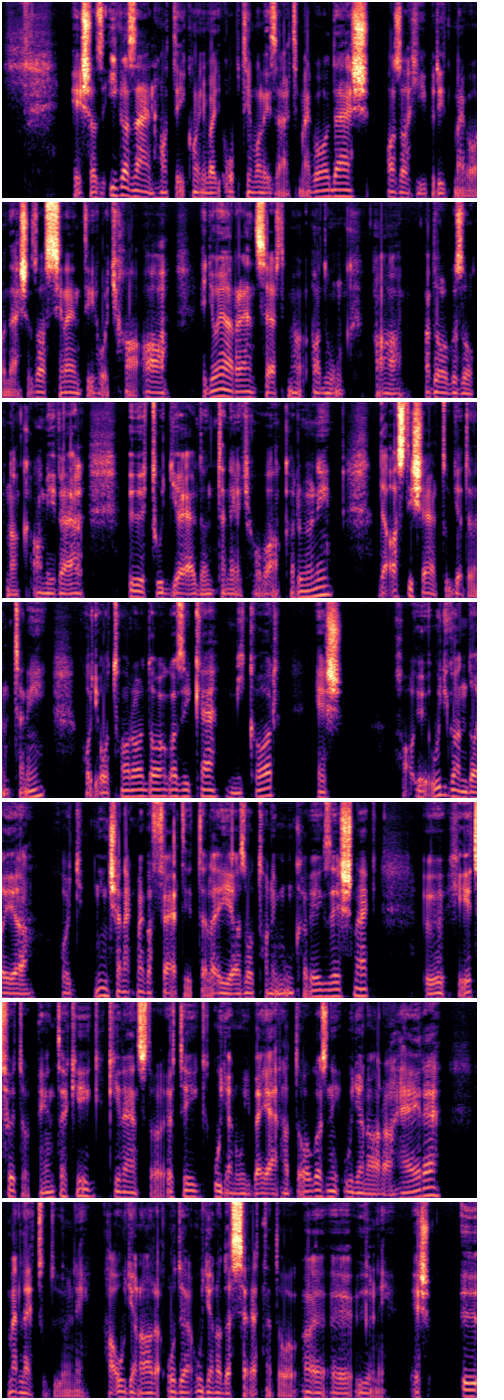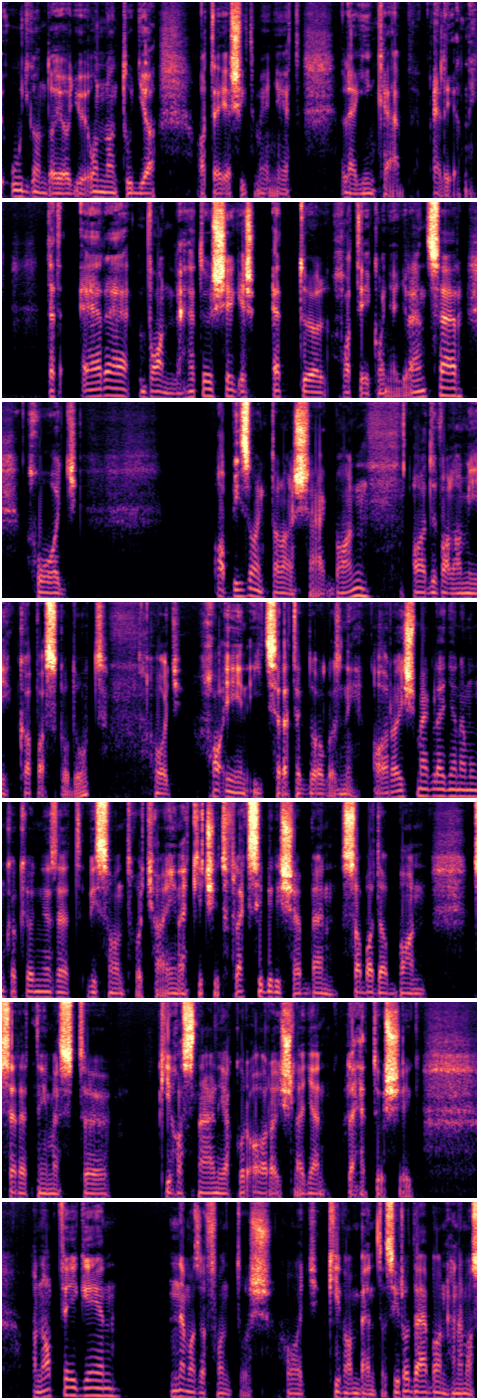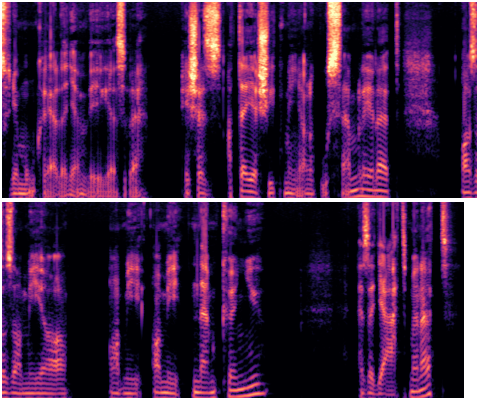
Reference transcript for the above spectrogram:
és az igazán hatékony vagy optimalizált megoldás az a hibrid megoldás. Az azt jelenti, hogy ha a, egy olyan rendszert adunk a, a dolgozóknak, amivel ő tudja eldönteni, hogy hova akar ülni, de azt is el tudja dönteni, hogy otthonról dolgozik-e, mikor, és ha ő úgy gondolja, hogy nincsenek meg a feltételei az otthoni munkavégzésnek, ő hétfőtől péntekig, 9-től 5-ig ugyanúgy bejárhat dolgozni, ugyanarra a helyre, mert le tud ülni, ha ugyanarra, oda, ugyanoda szeretne dolg, ö, ö, ülni. És ő úgy gondolja, hogy ő onnan tudja a teljesítményét leginkább elérni. Tehát erre van lehetőség, és ettől hatékony egy rendszer, hogy a bizonytalanságban ad valami kapaszkodót, hogy ha én így szeretek dolgozni, arra is meg legyen a munkakörnyezet, viszont hogyha én egy kicsit flexibilisebben, szabadabban szeretném ezt kihasználni, akkor arra is legyen lehetőség. A nap végén nem az a fontos, hogy ki van bent az irodában, hanem az, hogy a munka el legyen végezve. És ez a teljesítmény alapú szemlélet, az az, ami, a, ami, ami nem könnyű, ez egy átmenet,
